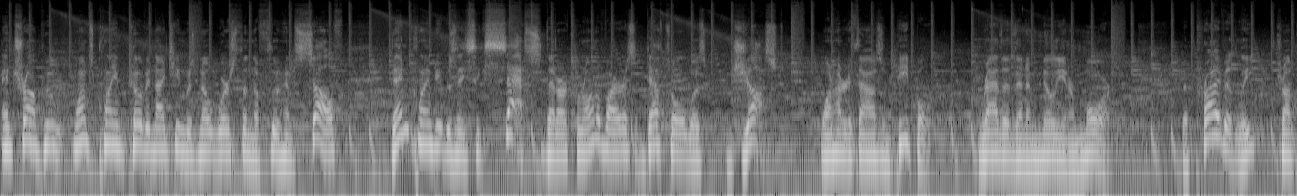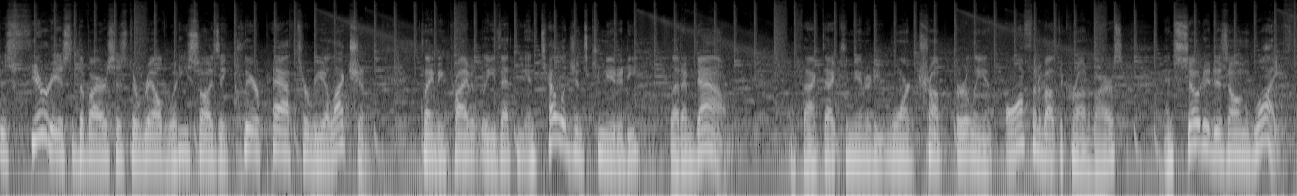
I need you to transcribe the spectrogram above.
And Trump, who once claimed COVID 19 was no worse than the flu himself, then claimed it was a success that our coronavirus death toll was just 100,000 people rather than a million or more. But privately, Trump is furious that the virus has derailed what he saw as a clear path to re election, claiming privately that the intelligence community let him down. In fact, that community warned Trump early and often about the coronavirus, and so did his own wife.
